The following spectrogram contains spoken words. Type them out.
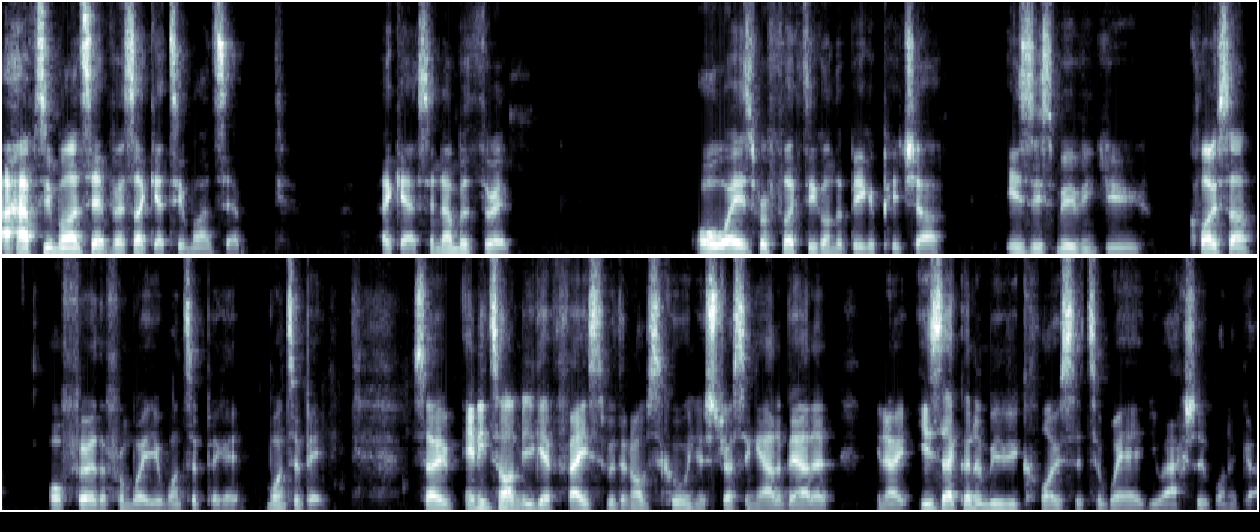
I have to mindset versus I get to mindset. Okay, so number three. Always reflecting on the bigger picture. Is this moving you closer or further from where you want to be want to be. So anytime you get faced with an obstacle and you're stressing out about it, you know, is that going to move you closer to where you actually want to go?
